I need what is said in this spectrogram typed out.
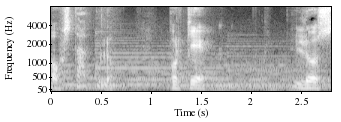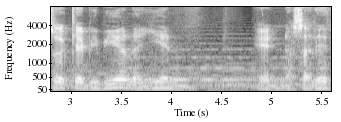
obstáculo, porque los que vivían allí en, en Nazaret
